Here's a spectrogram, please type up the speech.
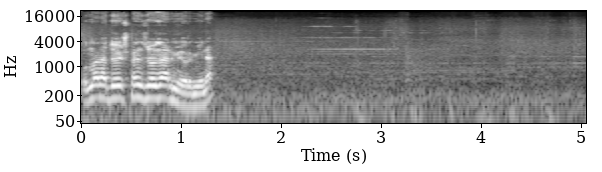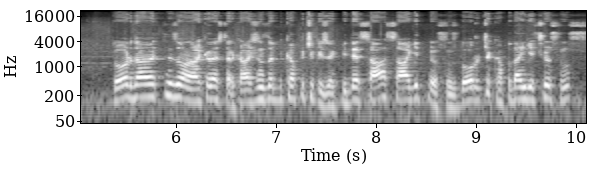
Bunlara dövüşmenizi önermiyorum yine. Doğru devam ettiğiniz zaman arkadaşlar karşınıza bir kapı çıkacak. Bir de sağa sağa gitmiyorsunuz. Doğruca kapıdan geçiyorsunuz.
